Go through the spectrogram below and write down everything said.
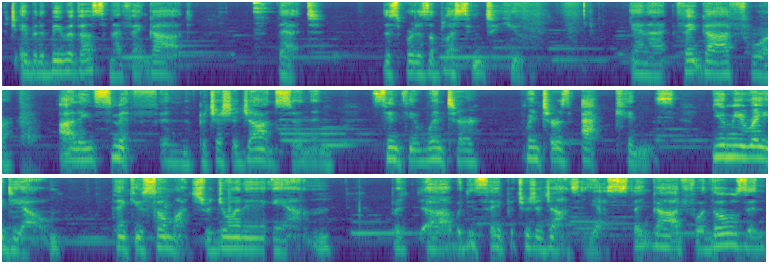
that you're able to be with us, and I thank God that this word is a blessing to you. And I thank God for Eileen Smith and Patricia Johnson and Cynthia Winter, Winters Atkins, Yumi Radio. Thank you so much for joining in. But uh, you say, Patricia Johnson? Yes, thank God for those and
